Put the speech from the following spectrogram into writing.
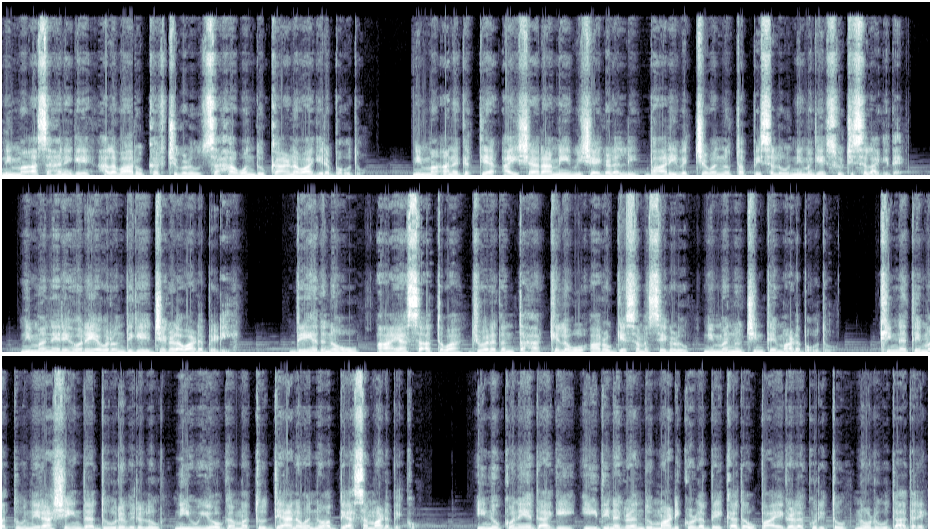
ನಿಮ್ಮ ಅಸಹನೆಗೆ ಹಲವಾರು ಖರ್ಚುಗಳು ಸಹ ಒಂದು ಕಾರಣವಾಗಿರಬಹುದು. ನಿಮ್ಮ ಅನಗತ್ಯ ಐಷಾರಾಮಿ ವಿಷಯಗಳಲ್ಲಿ ಭಾರಿ ವೆಚ್ಚವನ್ನು ತಪ್ಪಿಸಲು ನಿಮಗೆ ಸೂಚಿಸಲಾಗಿದೆ. ನಿಮ್ಮ ನೆರೆಹೊರೆಯವರೊಂದಿಗೆ ಜಗಳವಾಡಬೇಡಿ. ದೇಹದ ನೋವು, ಆಯಾಸ ಅಥವಾ ಜ್ವರದಂತಹ ಕೆಲವು ಆರೋಗ್ಯ ಸಮಸ್ಯೆಗಳು ನಿಮ್ಮನ್ನು ಚಿಂತೆ ಮಾಡಬಹುದು. ಖಿನ್ನತೆ ಮತ್ತು ನಿರಾಶೆಯಿಂದ ದೂರವಿರಲು ನೀವು ಯೋಗ ಮತ್ತು ಧ್ಯಾನವನ್ನು ಅಭ್ಯಾಸ ಮಾಡಬೇಕು. ಇನ್ನು ಕೊನೆಯದಾಗಿ, ಈ ದಿನಗಳಂದು ಮಾಡಿಕೊಳ್ಳಬೇಕಾದ ಉಪಾಯಗಳ ಕುರಿತು ನೋಡುವುದಾದರೆ,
